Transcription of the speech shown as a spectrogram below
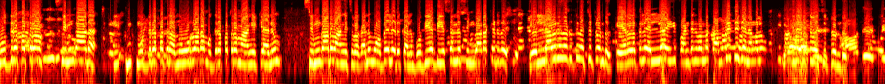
മുദ്രപത്രം സിം കാർഡ് മുദ്രപത്രം നൂറ് രൂപയുടെ മുദ്രപത്രം വാങ്ങിക്കാനും സിം കാർഡ് വാങ്ങിച്ചു വെക്കാനും മൊബൈൽ എടുക്കാനും പുതിയ ബി എസ് എൻ സിം കാർഡൊക്കെ എടുത്ത് എല്ലാവരും എടുത്ത് വെച്ചിട്ടുണ്ട്. കേരളത്തിലെ എല്ലാ ഈ ഫണ്ടിൽ വന്ന കംപ്ലീറ്റ് ജനങ്ങളും ഇതെടുത്ത് വെച്ചിട്ടുണ്ട്. ഒരു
